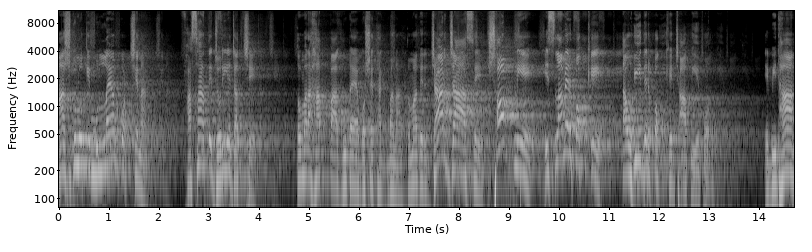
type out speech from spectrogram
মাসগুলোকে মূল্যায়ন করছে না ফাসাতে জড়িয়ে যাচ্ছে, তোমরা হাত পা গুটায় বসে থাকবা না। তোমাদের যার যা আছে সব নিয়ে ইসলামের পক্ষে, তাওহীদের পক্ষে ঝাঁপিয়ে পড়ো। এ বিধান,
